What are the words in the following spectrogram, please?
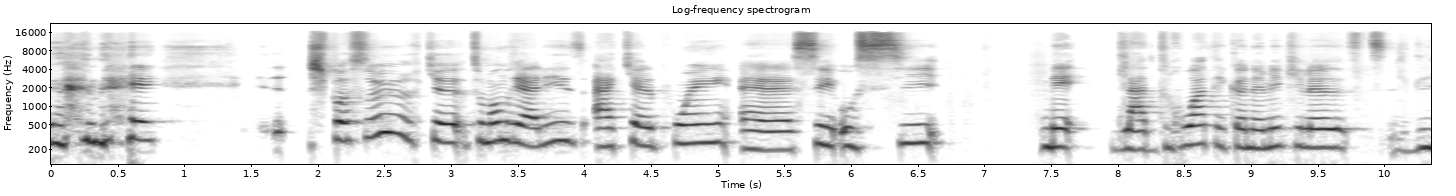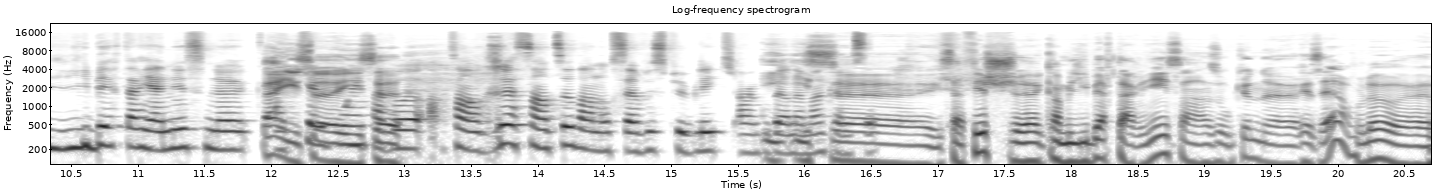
mais je suis pas sûre que tout le monde réalise à quel point c'est aussi mais de la droite économique et le libertarianisme, là, à Ben, quel se- point ça se- va s'en ressentir dans nos services publics, un gouvernement il comme se- ça. il s'affiche euh, comme libertarien sans aucune euh, réserve. Là. euh.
